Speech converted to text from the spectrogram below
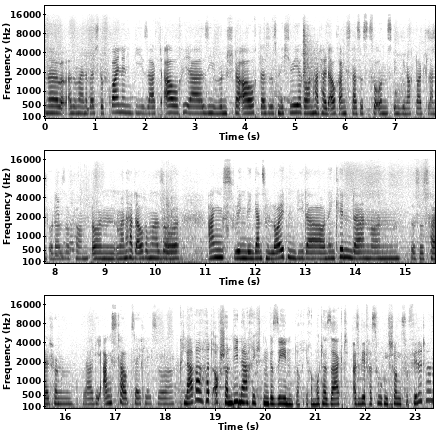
Ne, also meine beste Freundin, die sagt auch, ja, sie wünschte auch, dass es nicht wäre und hat halt auch Angst, dass es zu uns irgendwie nach Deutschland oder so kommt. Und man hat auch immer so Angst wegen den ganzen Leuten, die da und den Kindern und das ist halt schon ja die Angst hauptsächlich so. Clara hat auch schon die Nachrichten gesehen, doch ihre Mutter sagt, also wir versuchen schon zu filtern,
